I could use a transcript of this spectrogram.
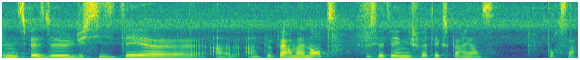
Une espèce de lucidité un peu permanente. C'était une chouette expérience pour ça.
